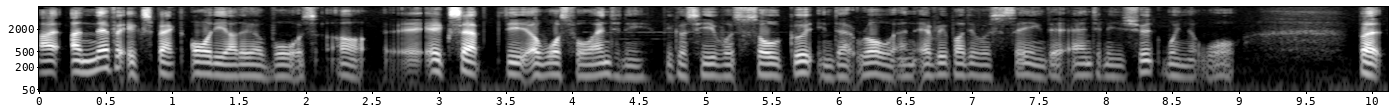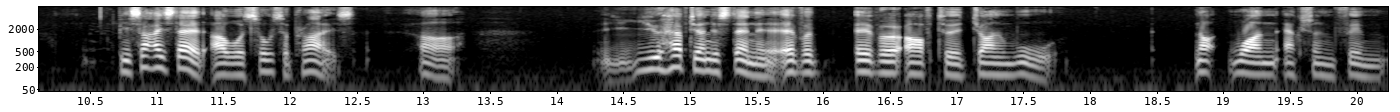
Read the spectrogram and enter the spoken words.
I, I never expect all the other awards, uh, except the awards for Anthony, because he was so good in that role, and everybody was saying that Anthony should win the award. But besides that, I was so surprised. Uh, you have to understand that ever, ever after John Woo, not one action film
